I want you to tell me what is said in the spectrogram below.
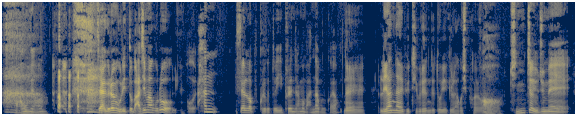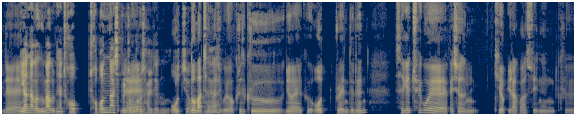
나오면 자 그러면 우리 또 마지막으로 한 셀럽 그리고 또 이 브랜드 한번 만나볼까요? 네. 리안나의 뷰티 브랜드도 얘기를 하고 싶어요. 아, 진짜 요즘에 네. 리안나가 음악을 그냥 접, 접었나 싶을 네. 정도로 잘 되고 옷도 있죠. 마찬가지고요. 네. 그래서 그녀의 그 옷 브랜드는 세계 최고의 패션 기업이라고 할 수 있는 그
